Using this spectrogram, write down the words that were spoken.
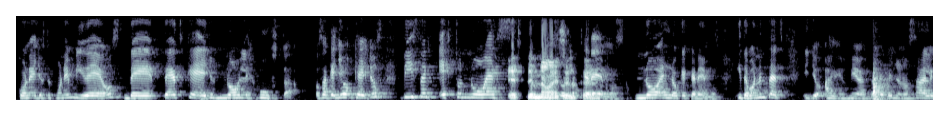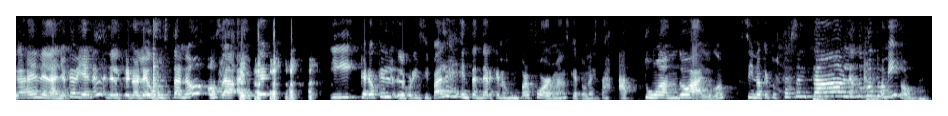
con ellos, te ponen videos de TED que a ellos no les gusta. O sea, que ellos, que ellos dicen, esto no es este lo no que es el queremos, no es lo que queremos. Y te ponen TED y yo, ay Dios mío, espero que yo no salga en el año que viene, en el que no le gusta, ¿no? O sea, hay que... Y creo que lo principal es entender que no es un performance, que tú no estás actuando algo, sino que tú estás sentada hablando con tu amigo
